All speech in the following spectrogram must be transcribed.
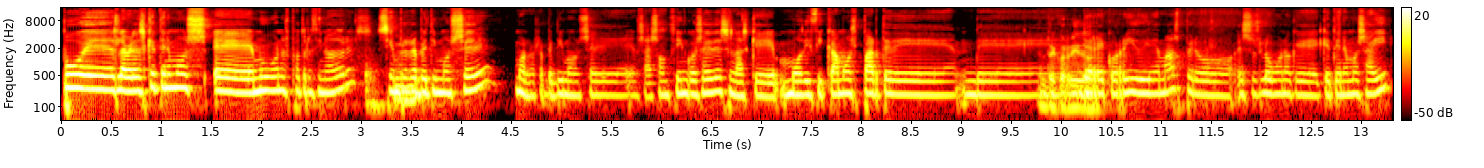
Pues la verdad es que tenemos eh, muy buenos patrocinadores. Siempre repetimos sede bueno, repetimos, eh, o sea, son cinco sedes en las que modificamos parte de, de, recorrido. y demás, pero eso es lo bueno que, tenemos ahí.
